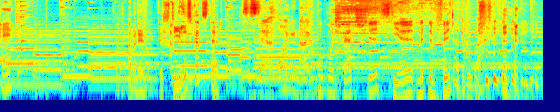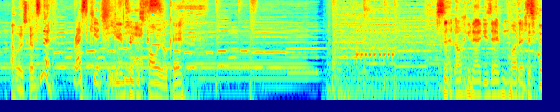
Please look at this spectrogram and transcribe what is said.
Okay. Aber der, der Stil ist ganz nett. Das ist der original Pokémon Schwert Schild-Stil mit einem Filter drüber. Aber ist ganz nett. Rescue Team. Game Freak DX. ist faul, okay? Das sind halt original dieselben Models.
